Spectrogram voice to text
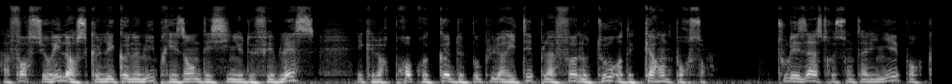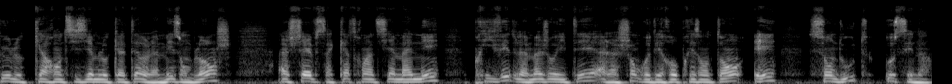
a fortiori lorsque l'économie présente des signes de faiblesse et que leur propre code de popularité plafonne autour de 40%. Tous les astres sont alignés pour que le 46e locataire de la Maison-Blanche achève sa 80e année privé de la majorité à la Chambre des représentants et, sans doute, au Sénat.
